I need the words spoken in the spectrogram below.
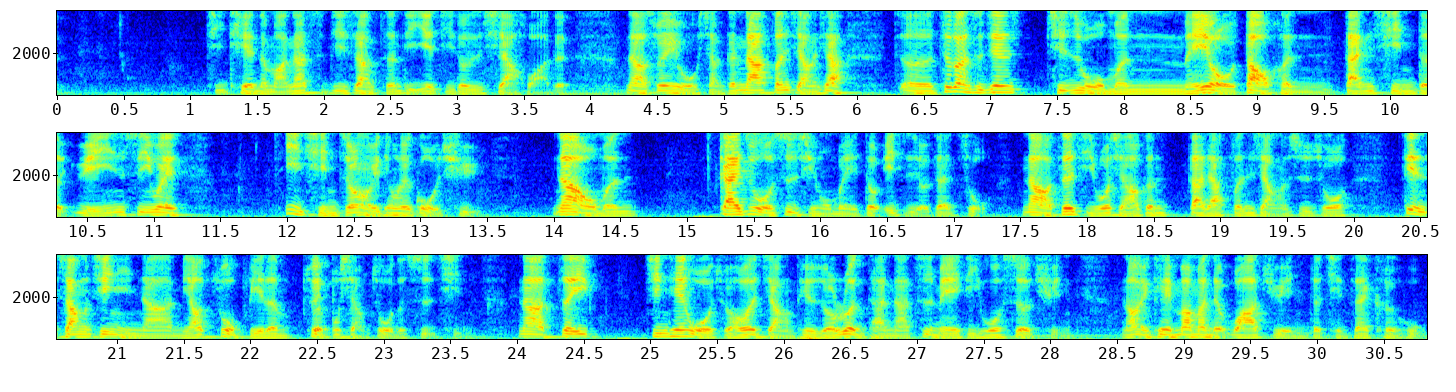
几天的嘛，那实际上整体业绩都是下滑的。那所以我想跟大家分享一下，呃，这段时间其实我们没有到很担心的原因，是因为疫情总有一天会过去。那我们该做的事情，我们也都一直有在做。那这集我想要跟大家分享的是说，电商经营啊，你要做别人最不想做的事情。那这一今天我主要会讲，譬如说论坛啊、自媒体或社群，然后你可以慢慢的挖掘你的潜在客户。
